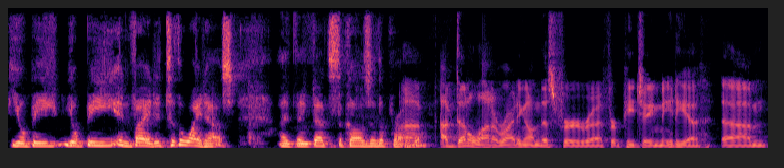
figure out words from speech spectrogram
you'll be you'll be invited to the White House. I think that's the cause of the problem. Uh, I've done a lot of writing on this for uh, for PJ Media. Um,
